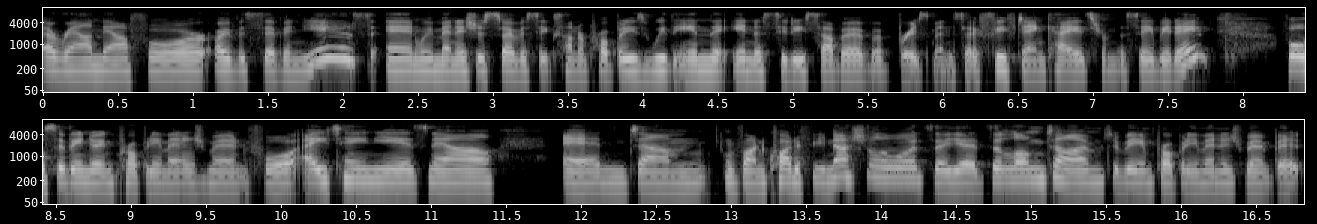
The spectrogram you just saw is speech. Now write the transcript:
around now for over seven years and we manage just over 600 properties within the inner city suburb of Brisbane. So, 15 Ks from the CBD. I've also been doing property management for 18 years now and um, we've won quite a few national awards. So yeah, it's a long time to be in property management, but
